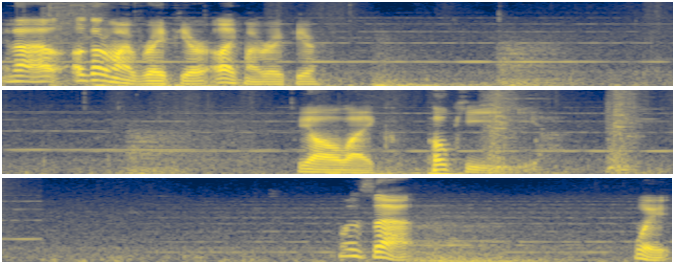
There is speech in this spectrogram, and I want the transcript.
You know, I'll, I'll go to my rapier. I like my rapier. Be all like, pokey. What is that? Wait.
